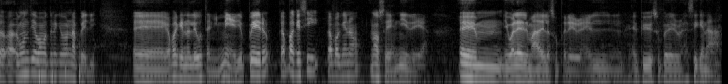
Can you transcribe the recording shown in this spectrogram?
algún día vamos a tener que ver una peli. Eh, capaz que no le gusta ni medio, pero capaz que sí, capaz que no, no sé, ni idea. Eh, igual el más de los superhéroes, el, el pibe superhéroe, así que nada.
